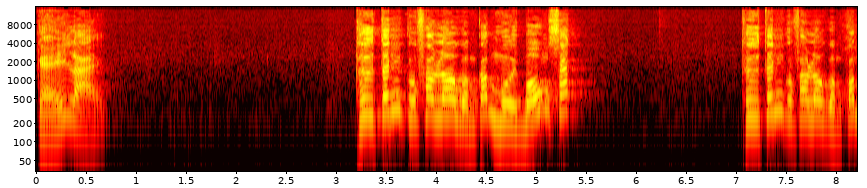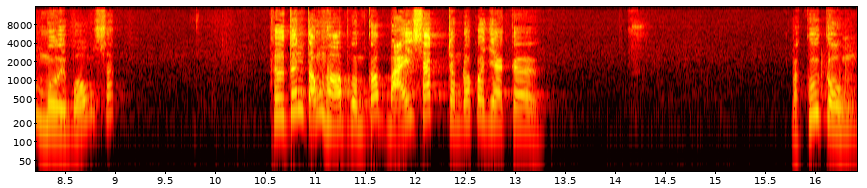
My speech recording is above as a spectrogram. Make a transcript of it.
kể lại Thư tín của Phaolô gồm có 14 sách. Thư tín của Phaolô gồm có 14 sách. Thư tín tổng hợp gồm có 7 sách, trong đó có gia cơ. Và cuối cùng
